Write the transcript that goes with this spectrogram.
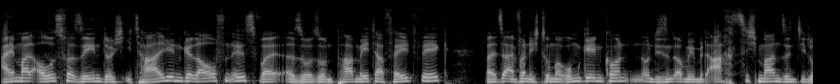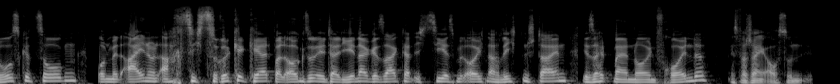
einmal aus Versehen durch Italien gelaufen ist, weil, also so ein paar Meter Feldweg, weil sie einfach nicht drum herum gehen konnten und die sind irgendwie mit 80 Mann sind die losgezogen und mit 81 zurückgekehrt, weil irgend so ein Italiener gesagt hat, ich ziehe jetzt mit euch nach Liechtenstein, ihr seid meine neuen Freunde. Ist wahrscheinlich auch so ein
